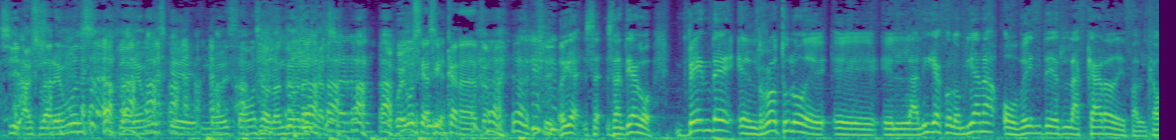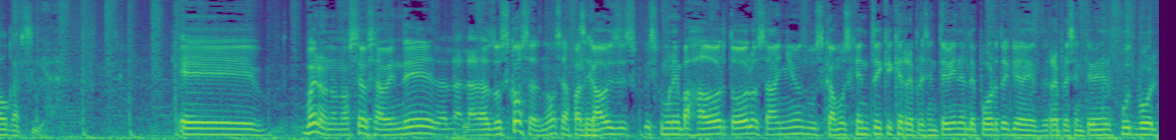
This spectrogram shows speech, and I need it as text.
Sí, aclaremos, aclaremos que no estamos hablando de una cárcel. El juego se hace en Canadá también. Oiga, Sa- Santiago, ¿vende el rótulo de eh, en la Liga Colombiana o vende la cara de Falcao García? Eh, bueno, no, no sé, o sea, vende la- la- las dos cosas, ¿no? O sea, Falcao es, es- es como un embajador todos los años, buscamos gente que, que represente bien el deporte, que represente bien el fútbol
